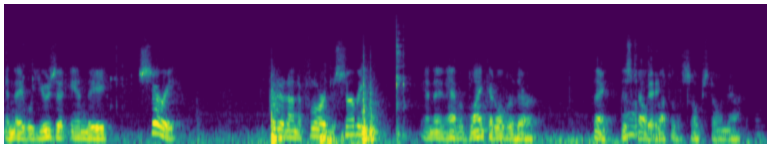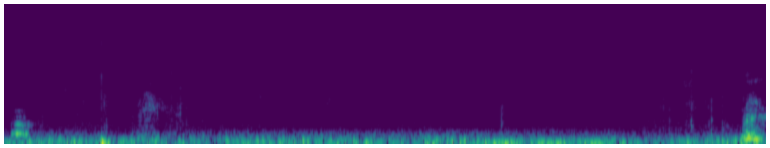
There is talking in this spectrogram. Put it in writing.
And they will use it in the Surrey. Put it on the floor of the Surrey and then have a blanket over their thing. This tells Okay. about the little soapstone there. That's neat. Wow. Wow.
